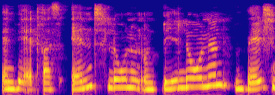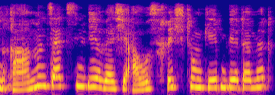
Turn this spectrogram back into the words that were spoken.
wenn wir etwas entlohnen und belohnen, welchen Rahmen setzen wir? Welche Ausrichtung geben wir damit?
